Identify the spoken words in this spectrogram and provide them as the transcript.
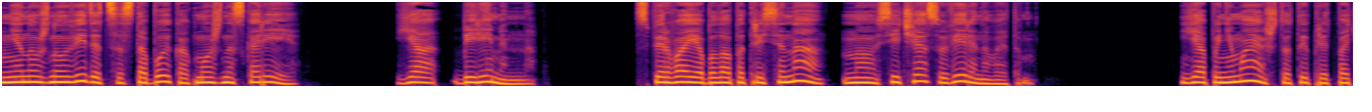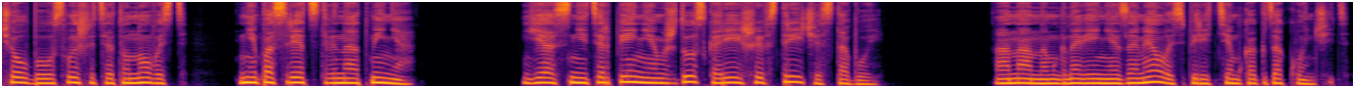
Мне нужно увидеться с тобой как можно скорее. Я беременна. Сперва я была потрясена, но сейчас уверена в этом. Я понимаю, что ты предпочел бы услышать эту новость непосредственно от меня. Я с нетерпением жду скорейшей встречи с тобой. Она на мгновение замялась перед тем, как закончить.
